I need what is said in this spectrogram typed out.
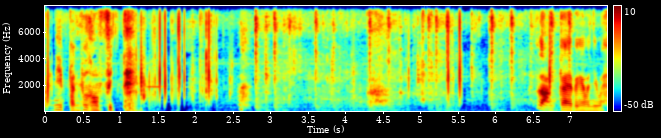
อันนี้ปั่นเพื่อความฟิต หลังกายเป็นไงวันนี้วะ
